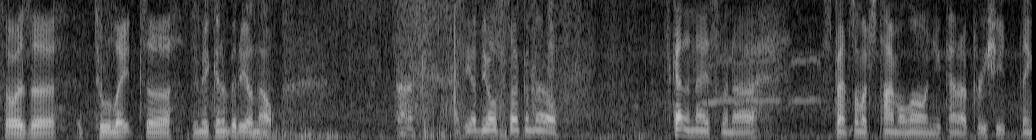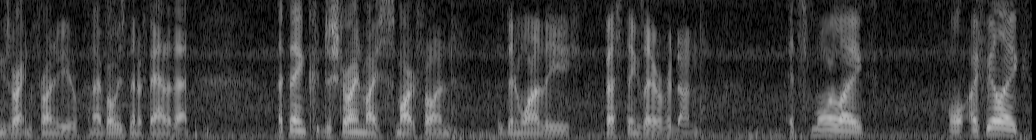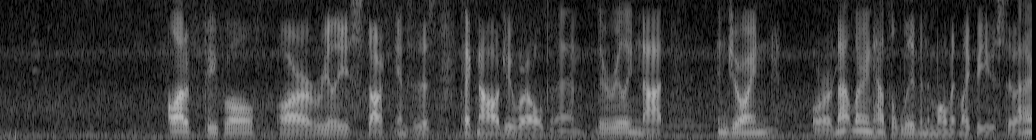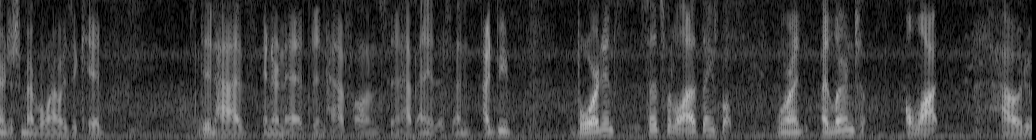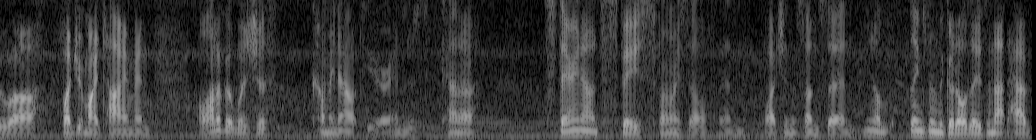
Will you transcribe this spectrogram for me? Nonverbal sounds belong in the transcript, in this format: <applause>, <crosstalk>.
So is uh, it too late to be making a video now? Here at the old Sunken Meadow. It's kind of nice when uh, you spend so much time alone, you kind of appreciate the things right in front of you. And I've always been a fan of that. I think destroying my smartphone has been one of the best things I've ever done. It's more like, well, I feel like a lot of people are really stuck into this technology world and they're really not enjoying or not learning how to live in the moment like we used to. And I just remember when I was a kid, didn't have internet, didn't have phones, didn't have any of this. And I'd be bored in sense with a lot of things, but when I, I learned a lot how to uh, budget my time and a lot of it was just coming out here and just kind of staring out into space by myself and watching the sunset and you know things in the good old days and not have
